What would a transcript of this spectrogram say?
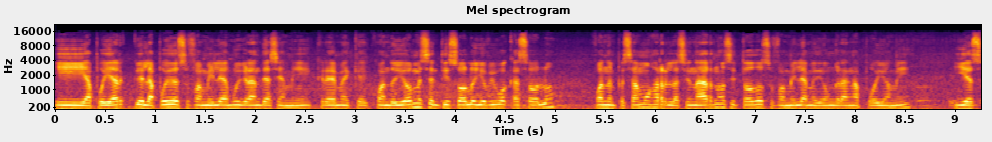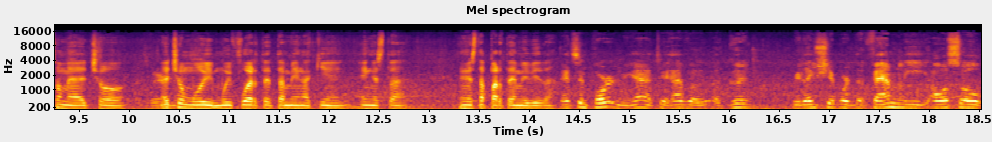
y apoyar el apoyo de su familia es muy grande hacia mí. Créeme que cuando yo me sentí solo, yo vivo acá solo, cuando empezamos a relacionarnos y todo, su familia me dio un gran apoyo a mí y eso me ha hecho, me ha hecho muy, muy fuerte también aquí en, en esta, en esta parte de mi vida. That's important, yeah, to have a, a good relationship where the family also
